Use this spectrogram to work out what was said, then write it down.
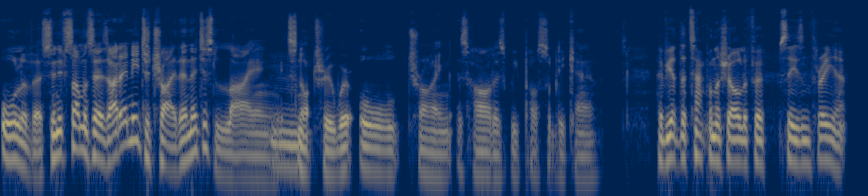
all of us. And if someone says, "I don't need to try," then they're just lying. It's not true. We're all trying as hard as we possibly can. Have you had the tap on the shoulder for season three yet?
